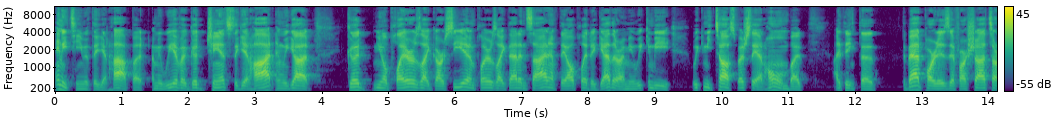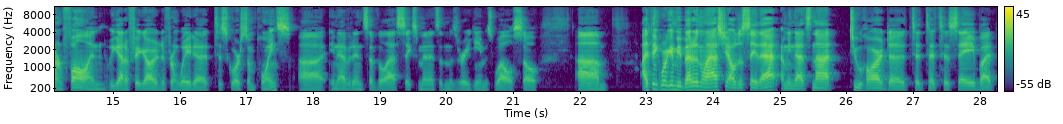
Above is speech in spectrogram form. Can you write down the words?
Any team if they get hot, but I mean we have a good chance to get hot, and we got good you know players like Garcia and players like that inside. And if they all play together, I mean we can be we can be tough, especially at home. But I think the the bad part is if our shots aren't falling, we got to figure out a different way to to score some points. Uh, in evidence of the last six minutes of the Missouri game as well. So um, I think we're going to be better than last year. I'll just say that. I mean, that's not too hard to to to, to say, but.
